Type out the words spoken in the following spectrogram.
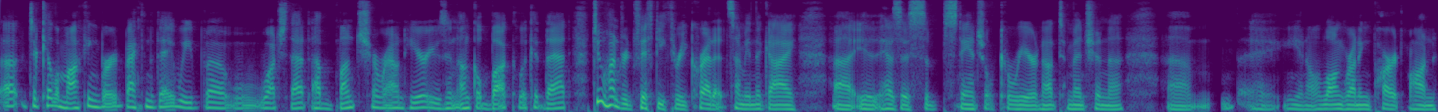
uh, To Kill a Mockingbird back in the day. We've uh, watched that a bunch around here. He was in Uncle Buck. Look at that, two hundred fifty three credits. I mean the guy uh, has a substantial career. Not to mention a, um, a you know long running part on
